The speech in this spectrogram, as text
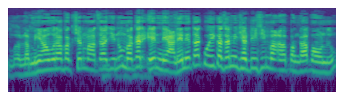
ਲੰਮੀਆਂ ਉਮਰਾਂ ਬਖਸ਼ਣ ਮਾਤਾ ਜੀ ਨੂੰ, ਮਗਰ ਇਹ ਨਿਆਣੇ ਨੇ ਤਾਂ ਕੋਈ ਕਸਰ ਨਹੀਂ ਛੱਡੀ ਸੀ ਪੰਗਾ ਪਾਉਣ ਨੂੰ।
